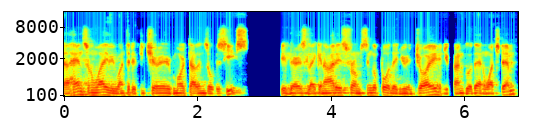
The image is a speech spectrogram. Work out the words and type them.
uh, hence on why we wanted to feature more talents overseas. If there's like an artist from Singapore that you enjoy and you can't go there and watch them,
